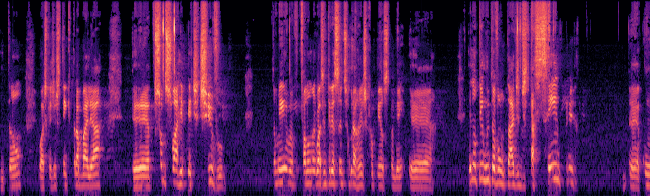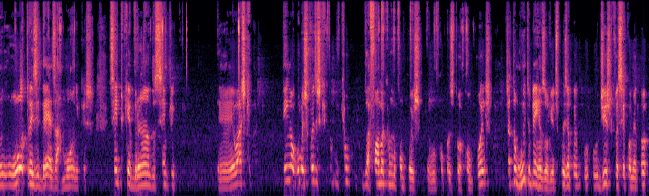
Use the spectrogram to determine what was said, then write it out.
Então, eu acho que a gente tem que trabalhar é, sobre soar repetitivo. Também falando um negócio interessante sobre arranjo que eu penso também. É, eu não tenho muita vontade de estar sempre é, com outras ideias harmônicas, sempre quebrando, sempre. É, eu acho que tem algumas coisas que, que da forma como compôs, o compositor compôs, já estão muito bem resolvidas. Por exemplo, o, o disco que você comentou,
